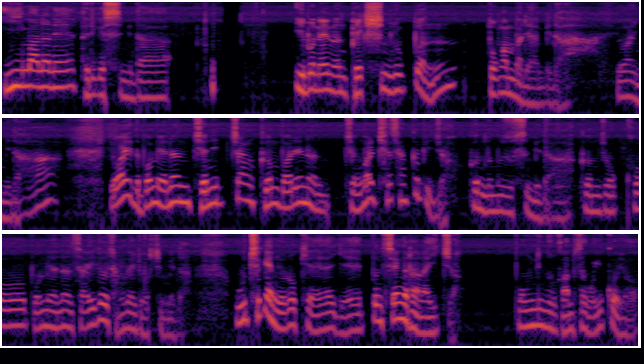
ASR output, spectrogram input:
2만원에 드리겠습니다. 이번에는 116번 동안마리아입니다. 요 아이입니다. 요 아이들 보면은 전입장 금발에는 정말 최상급이죠. 금 너무 좋습니다. 금 좋고 보면은 사이즈 상당히 좋습니다. 우측에는 이렇게 예쁜 생을 하나 있죠. 복륜으로 감싸고 있고요.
